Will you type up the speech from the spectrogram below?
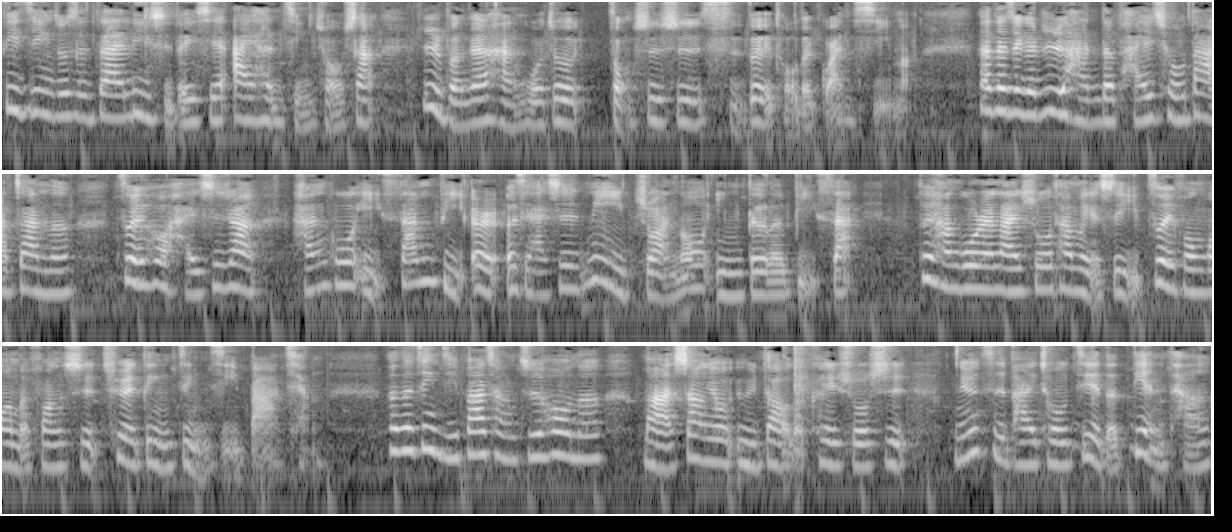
毕竟就是在历史的一些爱恨情仇上，日本跟韩国就总是是死对头的关系嘛。那在这个日韩的排球大战呢，最后还是让韩国以三比二，而且还是逆转哦，赢得了比赛。对韩国人来说，他们也是以最风光的方式确定晋级八强。那在晋级八强之后呢，马上又遇到了可以说是女子排球界的殿堂，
